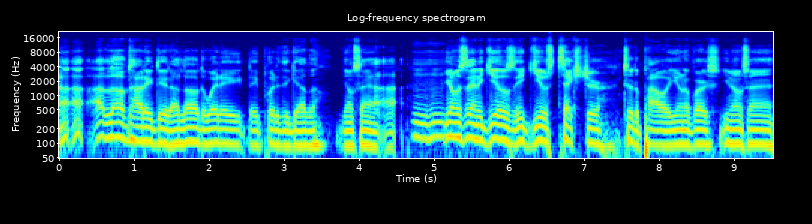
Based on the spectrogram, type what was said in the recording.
I, I I loved how they did. I love the way they they put it together. You know what I'm saying? I, Mm-hmm. You know what I'm saying? It gives it gives texture to the Power universe. You know what I'm saying?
